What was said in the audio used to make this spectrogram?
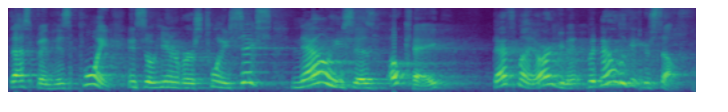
That's been his point. And so, here in verse 26, now he says, okay, that's my argument, but now look at yourself.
